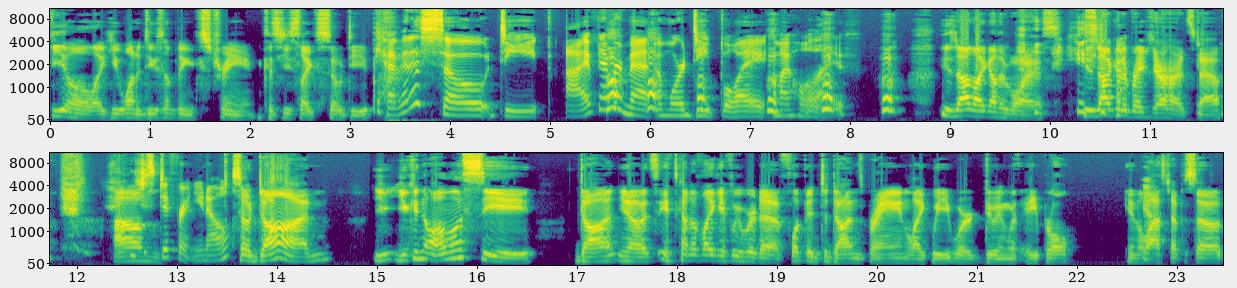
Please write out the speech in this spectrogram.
feel like you want to do something extreme because he's like so deep." Kevin is so deep. I've never met a more deep boy in my whole life. he's not like other boys. He's, not going to break your heart, Steph. Um, He's just different, you know. So Dawn, you you can almost see Dawn. You know, it's it's kind of like if we were to flip into Dawn's brain, like we were doing with April in the Yeah. last episode.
